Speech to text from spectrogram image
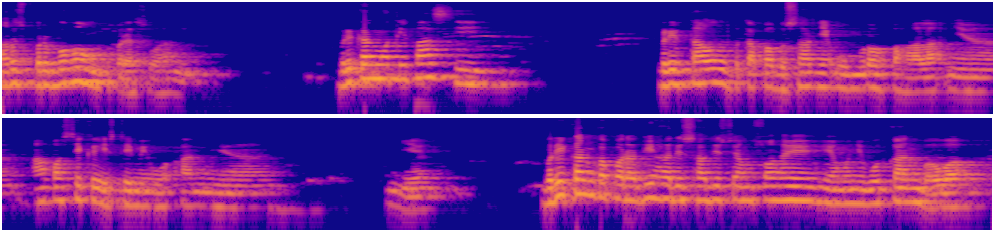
harus berbohong kepada suami. Berikan motivasi. Beritahu betapa besarnya umroh pahalanya, apa sih keistimewaannya. Ya. Berikan kepada dia hadis-hadis yang sahih yang menyebutkan bahwa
